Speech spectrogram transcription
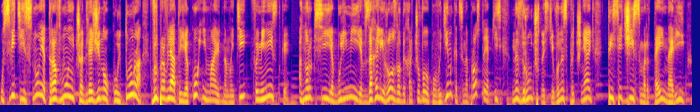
У світі існує травмуюча для жінок культура, виправляти яку і мають на меті феміністки. Анорексія, булімія, взагалі розлади харчової поведінки це не просто якісь незручності, вони спричиняють тисячі смертей на рік,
